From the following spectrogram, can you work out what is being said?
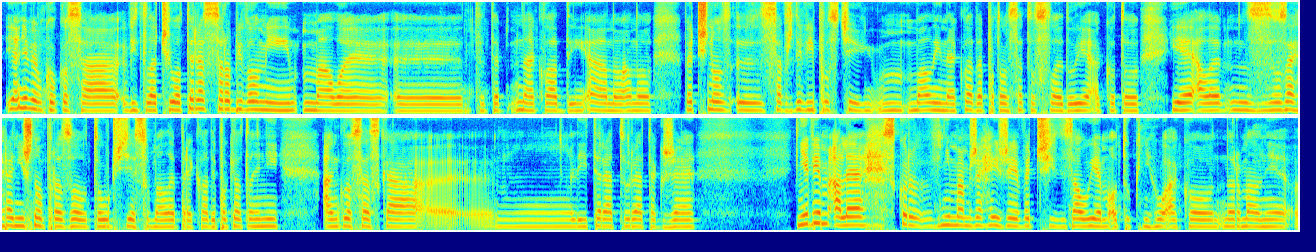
Ja neviem, koľko sa vytlačilo. Teraz sa robí veľmi malé e, náklady. Áno, áno. Väčšinou e, sa vždy vypustí malý náklad a potom sa to sleduje, ako to je, ale so zahraničnou prozou to určite sú malé preklady. Pokiaľ to není anglosaská e, literatúra, takže Neviem, ale skôr vnímam, že hej, že je väčší záujem o tú knihu ako normálne, e,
